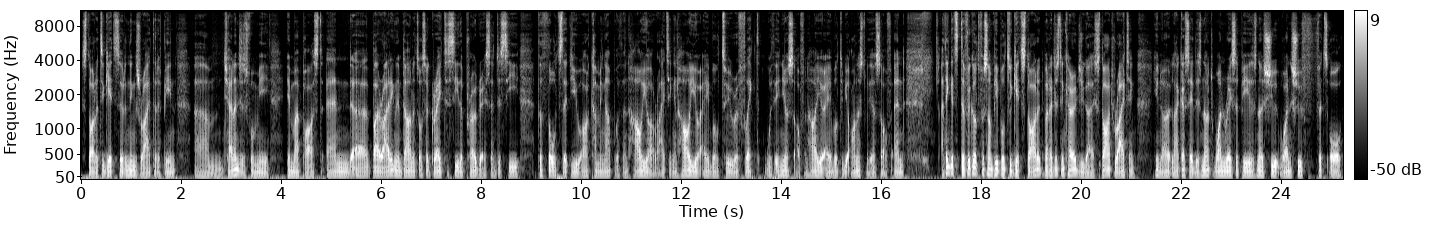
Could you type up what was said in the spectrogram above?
started to get certain things right that have been um, challenges for me in my past. And uh, by writing them down, it's also great to see the progress and to see the thoughts that you are coming up with and how you are writing and how you're able to reflect within yourself and how you're able to be honest with yourself. And I think it's difficult for some people to get started, but I just encourage you guys start writing. You know, like I said, there's not one recipe, there's no shoe, one shoe fits all.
